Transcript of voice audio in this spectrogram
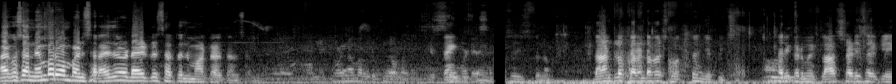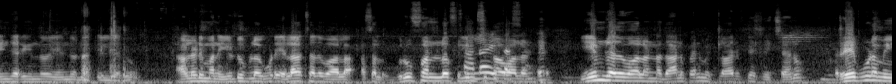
నాకు ఒకసారి నెంబర్ పంపండి సార్. హైదరాబాద్ డైరెక్టర్ సార్తో మాట్లాడతాను సార్. థ్యాంక్ యూ ఇస్తున్నాం. దాంట్లో కరెంట్ అఫైర్స్ మొత్తం చెప్పించాం సార్ ఇక్కడ మీ క్లాస్ స్టడీ సర్కిల్ ఏం జరిగిందో ఏందో నాకు తెలియదు. ఆల్రెడీ మన యూట్యూబ్లో కూడా ఎలా చదవాలా? అసలు గ్రూప్ వన్లో ఫిలిమ్స్ కావాలంటే ఏం చదవాలన్న దానిపైన మీకు క్లారిఫికేషన్ ఇచ్చాను. రేపు కూడా మీ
